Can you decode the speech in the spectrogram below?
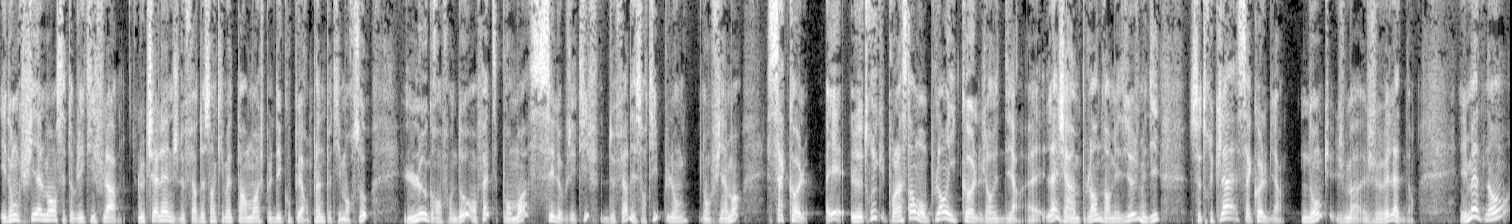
Et donc, finalement, cet objectif-là, le challenge de faire 200 km par mois, je peux le découper en plein de petits morceaux. Le grand fond d'eau, en fait, pour moi, c'est l'objectif de faire des sorties plus longues. Donc, finalement, ça colle. Vous voyez, le truc, pour l'instant, mon plan, il colle, j'ai envie de dire. Euh, là, j'ai un plan devant mes yeux, je me dis, ce truc-là, ça colle bien. Donc, je, je vais là-dedans. Et maintenant,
